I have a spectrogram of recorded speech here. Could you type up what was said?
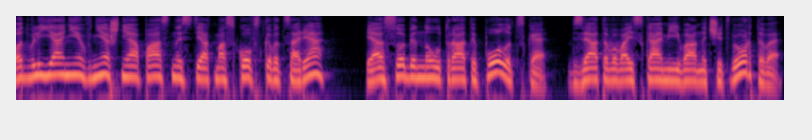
под влиянием внешней опасности от московского царя и особенно утраты Полоцка, взятого войсками Ивана IV,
